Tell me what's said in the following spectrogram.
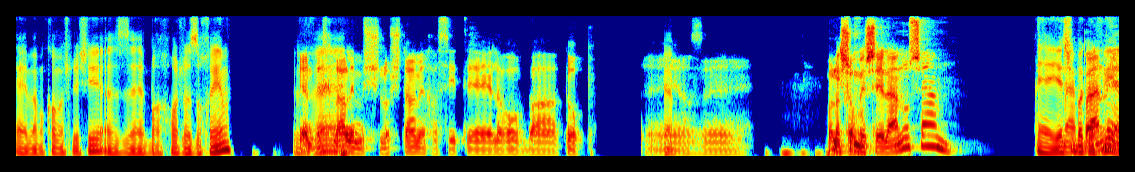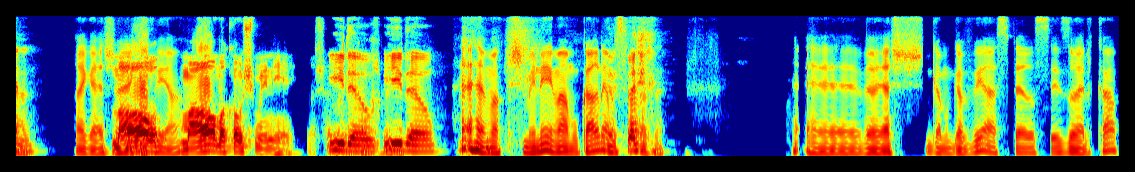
אה, במקום השלישי, אז אה, ברכות לזוכים. כן, ו... בכלל הם שלושתם יחסית אה, לרוב בטופ. כן. אז... מישהו משלנו שם? יש בגביע. רגע, יש גביע. מאור מקום שמיני. אידו, אידו. שמיני, מה, מוכר לי המספר הזה. ויש גם גביע, Spurs Israel Cup,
